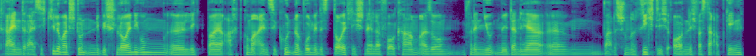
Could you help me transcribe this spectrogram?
33 Kilowattstunden. Die Beschleunigung äh, liegt bei 8,1 Sekunden, obwohl mir das deutlich schneller vorkam. Also von den Newtonmetern her ähm, war das schon richtig ordentlich, was da abging.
